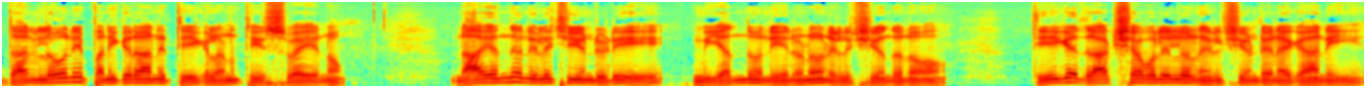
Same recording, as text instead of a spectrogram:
దానిలోని పనికిరాని తీగలను తీసివేయను. నా యందు నిలిచియుండుడి మీ యందు నేనునో నిలిచియుందును. తీగ ద్రాక్షవలిలో నిలిచి ఉంటేనే కానీ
